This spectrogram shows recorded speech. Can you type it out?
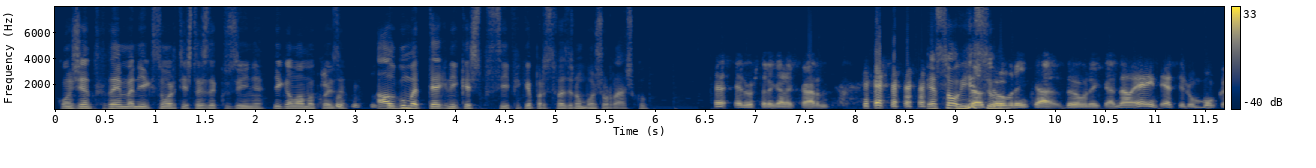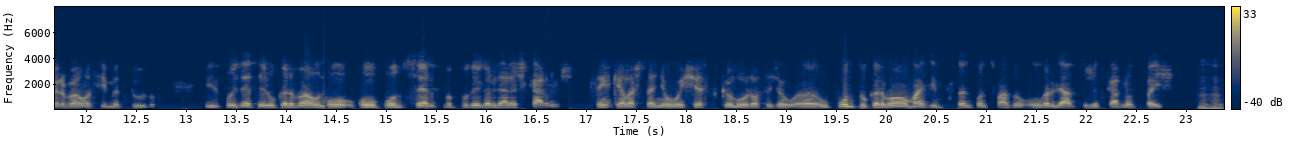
com gente que tem mania que são artistas da cozinha. Digam lá uma coisa. Há alguma técnica específica para se fazer um bom churrasco? É, é não estragar a carne. É só Não, isso? estou a brincar, estou a brincar. Não, é, é ter um bom carvão acima de tudo e depois é ter o carvão com, com o ponto certo para poder grelhar as carnes sem que elas tenham um excesso de calor. Ou seja, o, o ponto do carvão é o mais importante quando se faz um, um grelhado, seja de carne ou de peixe. Uhum.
